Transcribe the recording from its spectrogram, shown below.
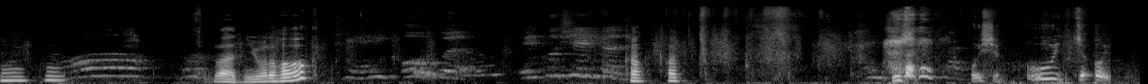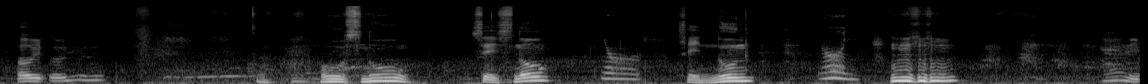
어, 어. What? You wanna hug? Take over in position. Come, come. 오샤, 오샤, 어이, 어이, 어이. 오, snow. Say snow. No, Say 눈. no. 아, 이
